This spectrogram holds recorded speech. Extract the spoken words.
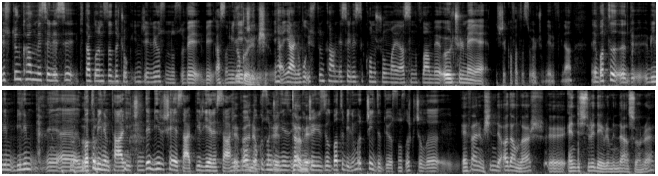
üstün kan meselesi kitaplarınızda da çok inceliyorsunuz ve aslında milliyetçi öyle bir şey. Ya- Yani bu üstün kan meselesi konuşulmaya, sınıflanmaya, ölçülmeye işte kafatası ölçümleri filan. E, Batı e, bilim bilim e, Batı bilim tarihi içinde bir şeye sahip, bir yere sahip. Efendim, 19. e, yüz- tabii. 20. yüzyıl Batı bilimi ırkçıydı diyorsunuz. Irkçılığı Efendim şimdi adamlar e, endüstri devriminden sonra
